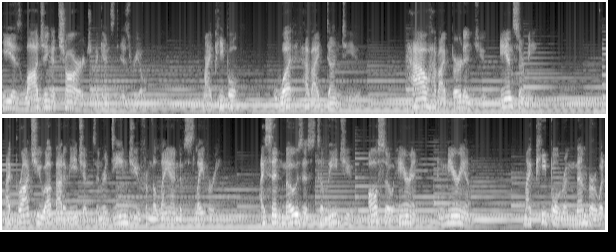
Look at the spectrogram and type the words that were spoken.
He is lodging a charge against Israel. My people, what have I done to you? How have I burdened you? Answer me. I brought you up out of Egypt and redeemed you from the land of slavery. I sent Moses to lead you, also Aaron and Miriam. My people remember what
